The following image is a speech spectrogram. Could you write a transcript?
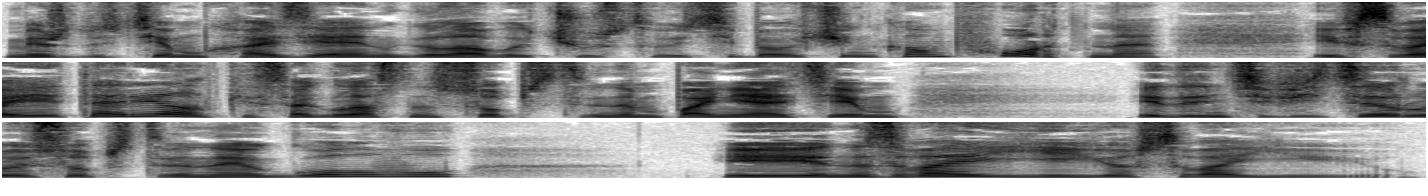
Между тем хозяин головы чувствует себя очень комфортно и в своей тарелке, согласно собственным понятиям, идентифицируя собственную голову и называя ее своею.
